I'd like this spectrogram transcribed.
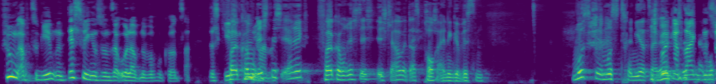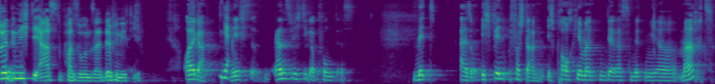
Führung abzugeben und deswegen ist unser Urlaub eine Woche kürzer. Das geht vollkommen richtig, Erik, vollkommen richtig. Ich glaube, das braucht eine gewissen Muskel muss trainiert sein. Ich wollte gerade sagen, das sollte nicht die erste Person sein, definitiv. Olga, ja. nächster ganz wichtiger Punkt ist, mit also ich bin verstanden. Ich brauche jemanden, der das mit mir macht.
